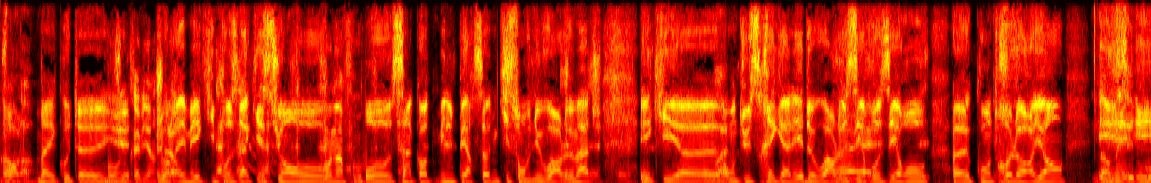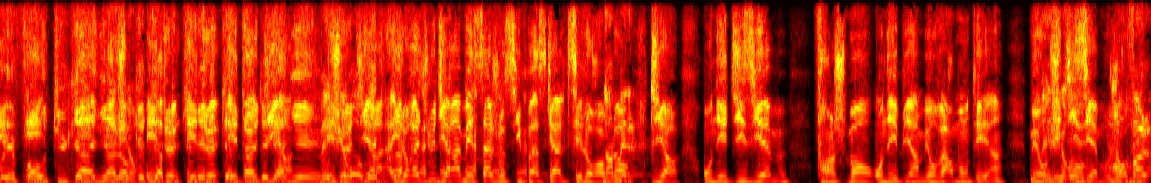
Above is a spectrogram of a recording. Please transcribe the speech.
Voilà. Bah écoute, euh, Bon, j'aurais aimé qu'il pose la question aux, aux 50 000 personnes qui sont venues voir le match et qui euh, Ouais. ont dû se régaler de voir le Ouais. 0-0 euh, contre l'Orient. Non, Et- mais et- pour les fois et- où tu gagnes et- alors que tu as- de- de- pas de de dire- gagner. Mais et de dire- il aurait dû dire un message aussi, Pascal, c'est Laurent Non, Blanc, mais- dire on est dixième, franchement, on est bien, mais on va remonter. Hein. Mais, on Mais est Jérôme, dixième on, aujourd'hui. va-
